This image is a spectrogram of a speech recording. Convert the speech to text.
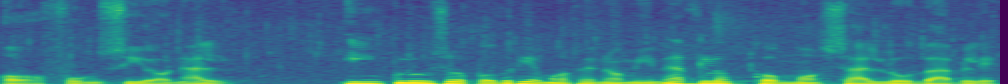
o funcional. Incluso podríamos denominarlo como saludable.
